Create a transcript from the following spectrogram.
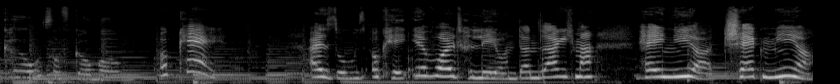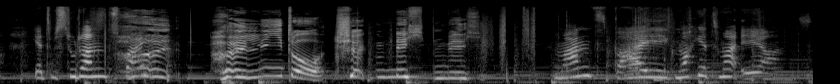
Keine Hausaufgaben haben. Okay. Also, okay, ihr wollt Leon. Dann sage ich mal, hey Nia, check Mia. Jetzt bist du dann Spike. Hey, hey Lieder, check nicht mich. Mann, Spike, mach jetzt mal ernst.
